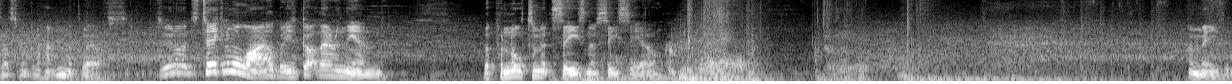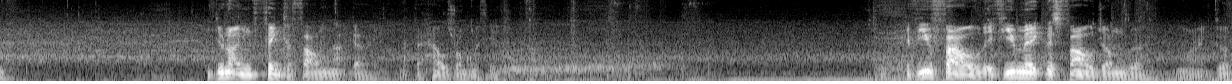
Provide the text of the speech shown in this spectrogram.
that's not going to happen in the playoffs. So, you know, it's taken him a while, but he's got there in the end. The penultimate season of CCL. Amazing. Do not even think of fouling that guy. What the hell's wrong with you? If you foul, if you make this foul, Johnza, alright, good.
